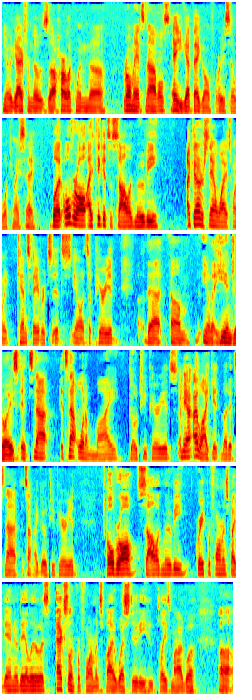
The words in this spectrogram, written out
you know the guy from those uh, Harlequin uh, romance novels, hey, you got that going for you. So what can I say? But overall, I think it's a solid movie. I can understand why it's one of Ken's favorites. It's you know it's a period that um, you know that he enjoys. It's not it's not one of my go-to periods. I mean, I, I like it, but it's not it's not my go-to period. Overall, solid movie. Great performance by Daniel Day Lewis. Excellent performance by Wes Studi, who plays Magua. Uh,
